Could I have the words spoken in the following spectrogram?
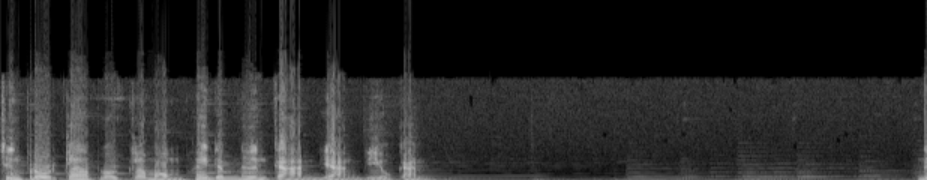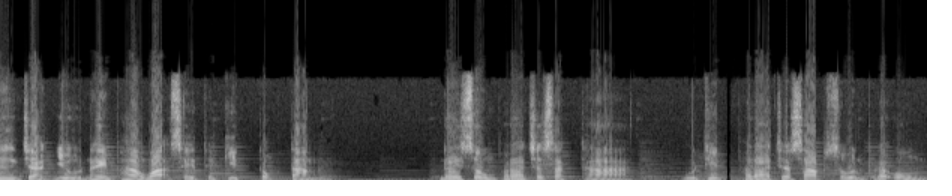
จึงโปรดกล้าโปรดกระหม่อมให้ดำเนินการอย่างเดียวกัน เนื่องจากอยู่ในภาวะเศรษฐกิจตกต่ำได้ทรงพระราชศรัทธา อุทิศพระราชทรัพย์ส่วนพระองค์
